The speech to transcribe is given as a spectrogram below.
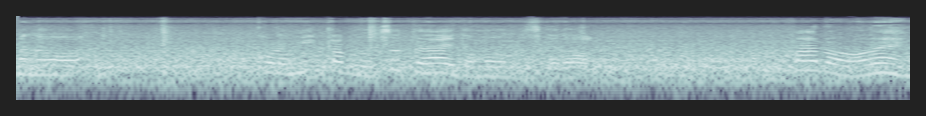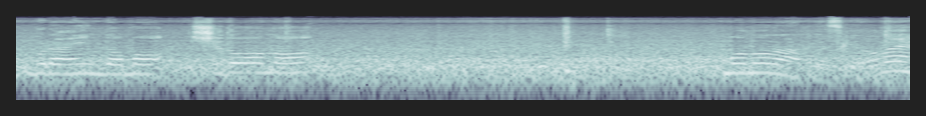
あのこれ、多分映ってないと思うんですけど、窓のね、ブラインドも手動のものなんですけどね、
